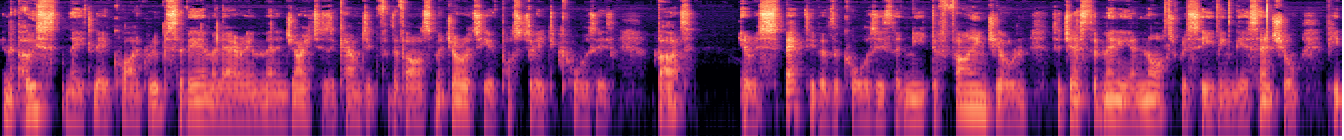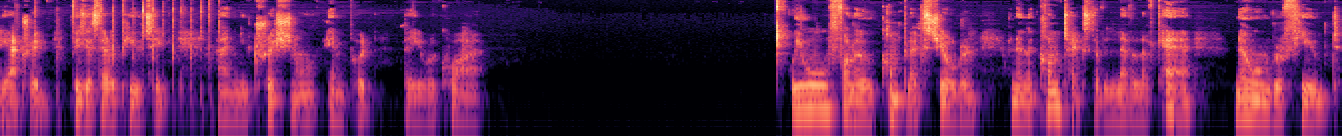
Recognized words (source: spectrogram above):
In the postnatally acquired group, severe malaria and meningitis accounted for the vast majority of postulated causes, but irrespective of the causes, the need to find children suggests that many are not receiving the essential pediatric physiotherapeutic and nutritional input they require. We all follow complex children, and in the context of level of care, no one would refute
